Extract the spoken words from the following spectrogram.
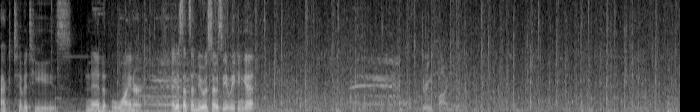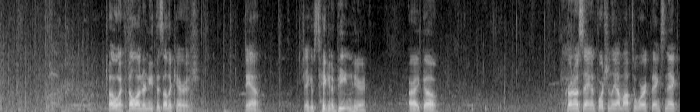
activities. Ned Weiner. I guess that's a new associate we can get. Doing fine, good. Oh, I fell underneath this other carriage. Damn. Jacob's taking a beating here. Alright, go. Kronos saying, unfortunately, I'm off to work. Thanks, Nick.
